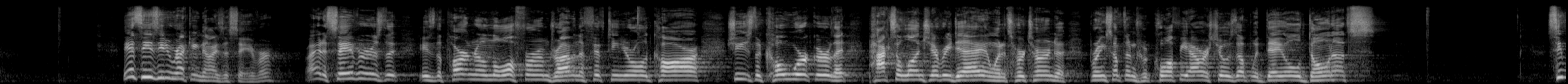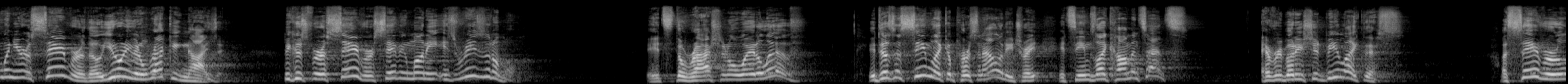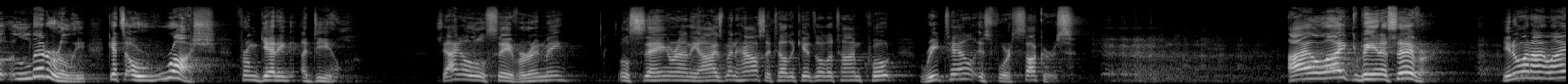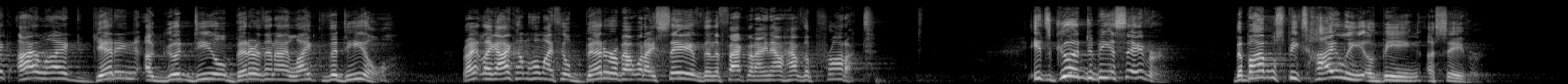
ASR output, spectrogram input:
It's easy to recognize a saver, right? A saver is the, is the partner in the law firm driving the 15 year old car. She's the coworker that packs a lunch every day, and when it's her turn to bring something for coffee hour, she shows up with day old donuts. See, when you're a saver, though, you don't even recognize it. Because for a saver, saving money is reasonable. It's the rational way to live. It doesn't seem like a personality trait, it seems like common sense. Everybody should be like this. A saver literally gets a rush from getting a deal. See, I got a little saver in me. A little saying around the Eisman house. I tell the kids all the time, quote, retail is for suckers. I like being a saver. You know what I like? I like getting a good deal better than I like the deal. Right? Like I come home, I feel better about what I saved than the fact that I now have the product. It's good to be a saver. The Bible speaks highly of being a saver.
